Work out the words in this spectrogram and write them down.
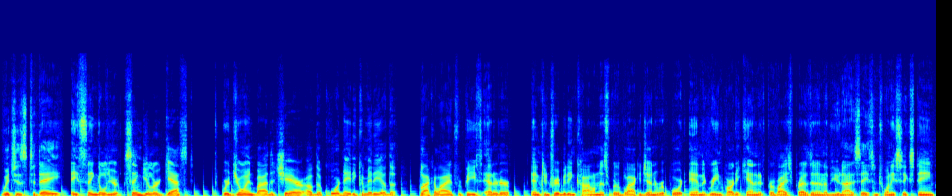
which is today a singular singular guest. We're joined by the chair of the coordinating committee of the Black Alliance for Peace, editor and contributing columnist for the Black Agenda Report, and the Green Party candidate for vice president of the United States in 2016,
